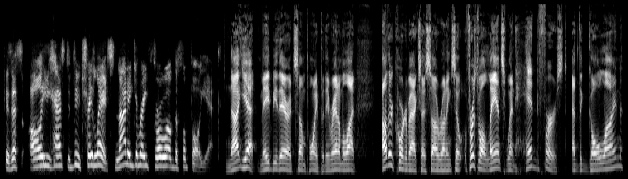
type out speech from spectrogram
Because that's all he has to do. Trey Lance, not a great thrower of the football yet. Not yet. Maybe there at some point, but they ran him a lot. Other quarterbacks I saw running. So first of all, Lance went head first at the goal line.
